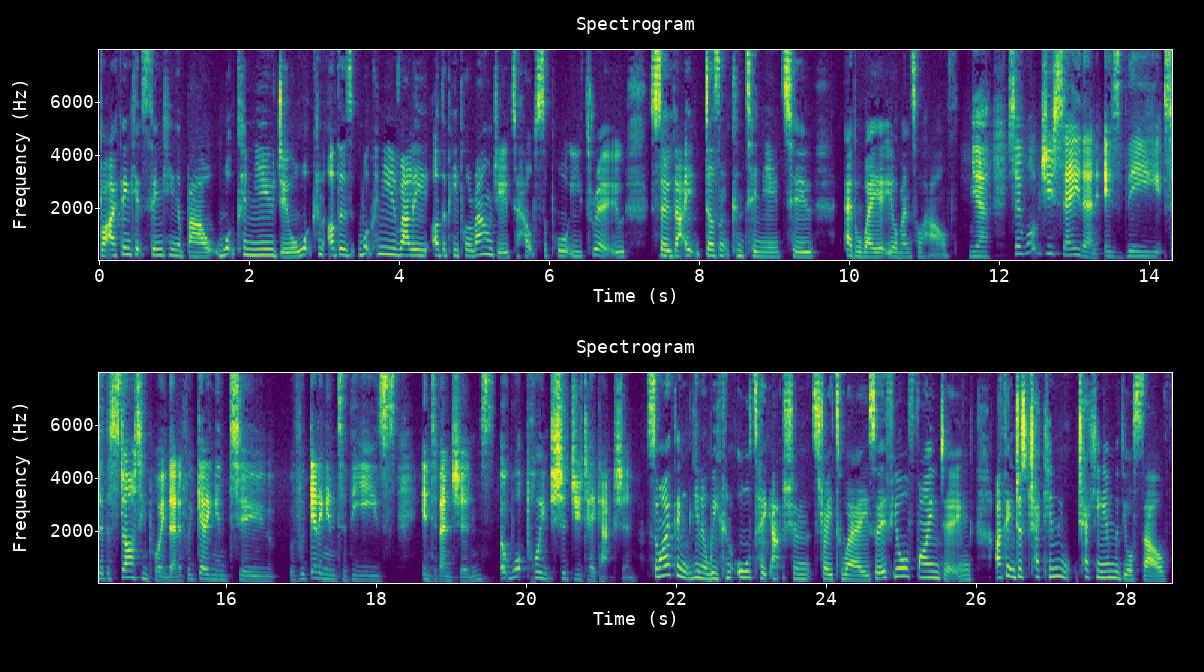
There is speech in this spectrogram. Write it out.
but i think it's thinking about what can you do or what can others what can you rally other people around you to help support you through so mm. that it doesn't continue to ebb away at your mental health yeah so what would you say then is the so the starting point then if we're getting into if we're getting into these interventions at what point should you take action? So i think you know we can all take action straight away. So if you're finding i think just checking checking in with yourself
